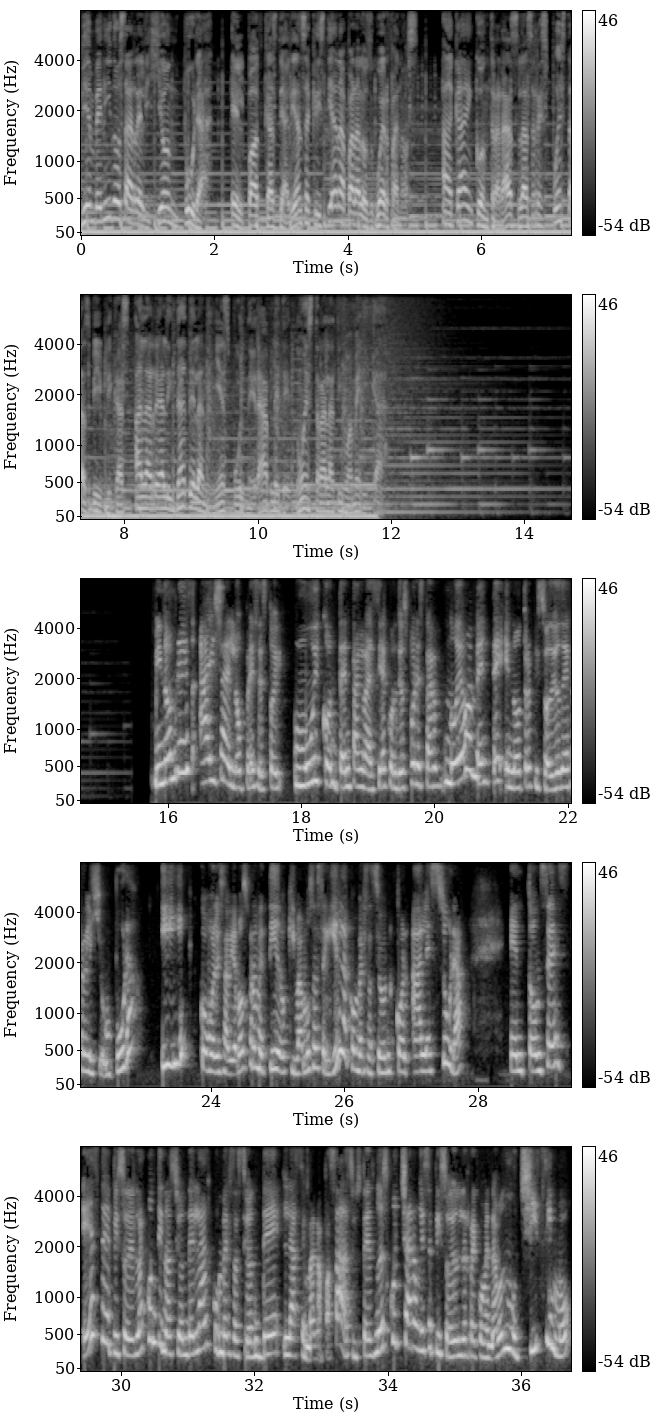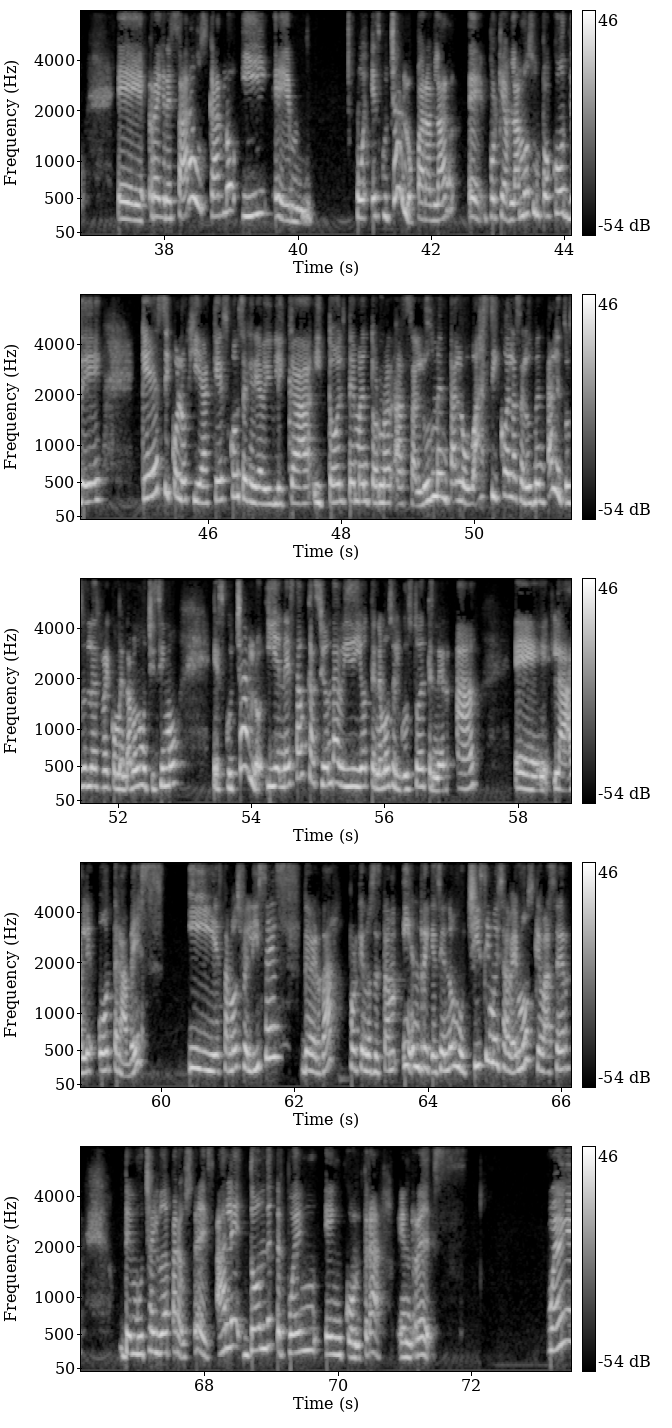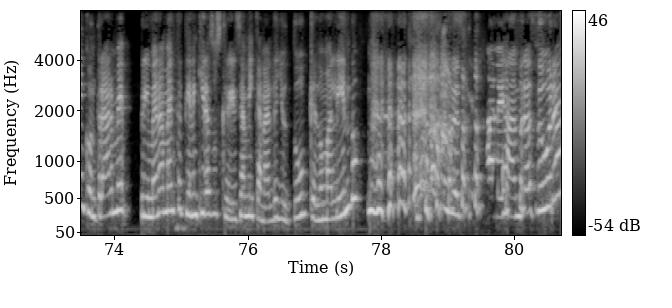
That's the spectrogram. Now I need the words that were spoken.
Bienvenidos a Religión Pura, el podcast de Alianza Cristiana para los Huérfanos. Acá encontrarás las respuestas bíblicas a la realidad de la niñez vulnerable de nuestra Latinoamérica. Mi nombre es Aisha López, estoy muy contenta, agradecida con Dios por estar nuevamente en otro episodio de Religión Pura. Y como les habíamos prometido que íbamos a seguir la conversación con Ale Sura, entonces, este episodio es la continuación de la conversación de la semana pasada. Si ustedes no escucharon ese episodio, les recomendamos muchísimo eh, regresar a buscarlo y em, escucharlo para hablar, eh, porque hablamos un poco de qué es psicología, qué es consejería bíblica y todo el tema en torno a, salud mental, lo básico de la salud mental. Entonces les recomendamos muchísimo escucharlo. Y en esta ocasión, David y yo tenemos el gusto de tener a eh, la Ale otra vez. Y estamos felices, de verdad, porque nos están enriqueciendo muchísimo y sabemos que va a ser de mucha ayuda para ustedes. Ale, ¿dónde te pueden encontrar en redes? Pueden encontrarme, primeramente tienen que ir a suscribirse a mi canal de YouTube, que es lo más lindo. Alejandra Sura.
